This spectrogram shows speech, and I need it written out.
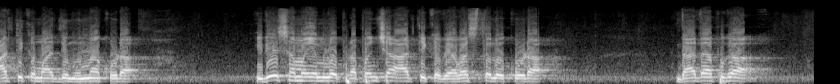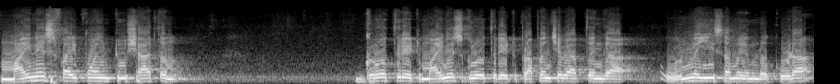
ఆర్థిక మాధ్యం ఉన్నా కూడా ఇదే సమయంలో ప్రపంచ ఆర్థిక వ్యవస్థలో కూడా దాదాపుగా మైనస్ ఫైవ్ పాయింట్ టూ శాతం growth rate minus growth rate ప్రపంచవ్యాప్తంగా ఉన్న ఈ సమయంలో కూడా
